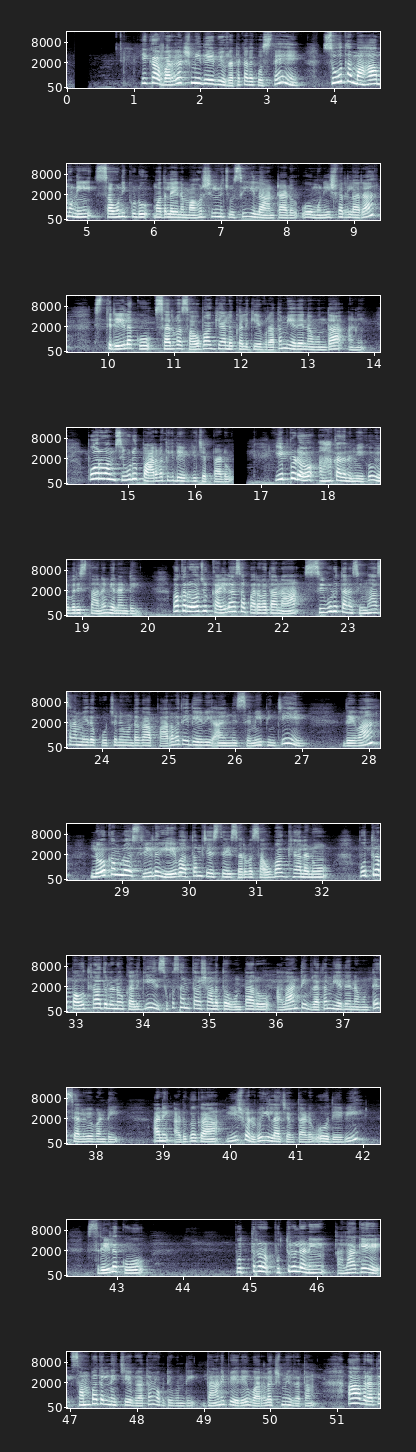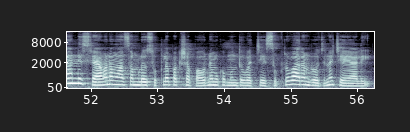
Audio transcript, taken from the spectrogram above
ఇక వరలక్ష్మీదేవి వ్రతకథకు వస్తే సూత మహాముని సౌనికుడు మొదలైన మహర్షులను చూసి ఇలా అంటాడు ఓ మునీశ్వరులారా స్త్రీలకు సర్వ సౌభాగ్యాలు కలిగే వ్రతం ఏదైనా ఉందా? అని. పూర్వం శివుడు పార్వతీదేవికి చెప్పాడు ఇప్పుడు ఆ కథను మీకు వివరిస్తాను వినండి. ఒకరోజు కైలాస పర్వతాన శివుడు తన సింహాసనం మీద కూర్చుని ఉండగా పార్వతీదేవి ఆయన్ని సమీపించి దేవా లోకంలో స్త్రీలు ఏ వ్రతం చేస్తే సర్వ సౌభాగ్యాలను పుత్ర పౌత్రాదులను కలిగి సుఖ సంతోషాలతో ఉంటారో అలాంటి వ్రతం ఏదైనా ఉంటే సెలవివ్వండి అని అడుగగా ఈశ్వరుడు ఇలా చెబుతాడు. ఓ దేవి స్త్రీలకు పుత్ర పుత్రులని అలాగే సంపదలనిచ్చే వ్రతం ఒకటి ఉంది. దాని పేరే వరలక్ష్మి వ్రతం. ఆ వ్రతాన్ని శ్రావణ మాసంలో శుక్లపక్ష పౌర్ణమికి ముందు వచ్చే శుక్రవారం రోజున చేయాలి.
